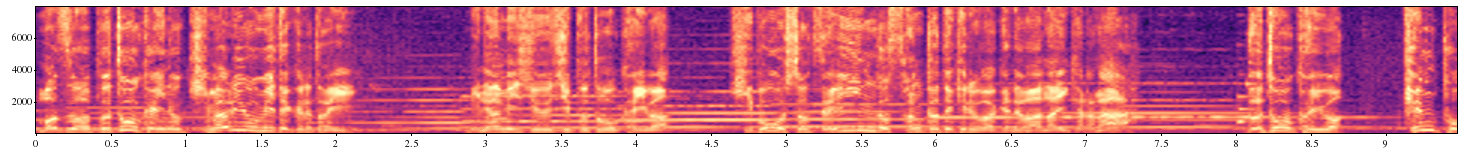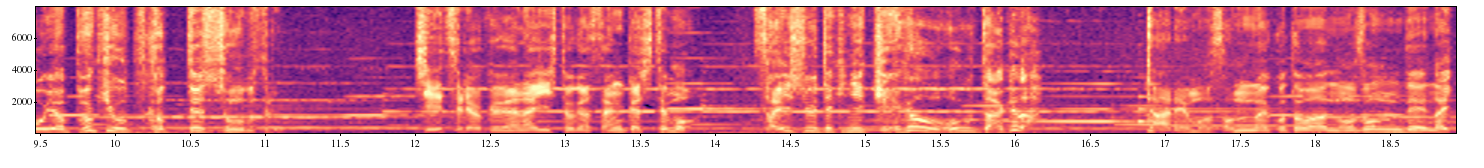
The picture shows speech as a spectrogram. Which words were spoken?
まずは舞踏会の決まりを見てくるといい。南十字舞踏会は希望者全員が参加できるわけではないからな。舞踏会は憲法や武器を使って勝負する。実力がない人が参加しても最終的に怪我を負うだけだ。誰もそんなことは望んでない。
